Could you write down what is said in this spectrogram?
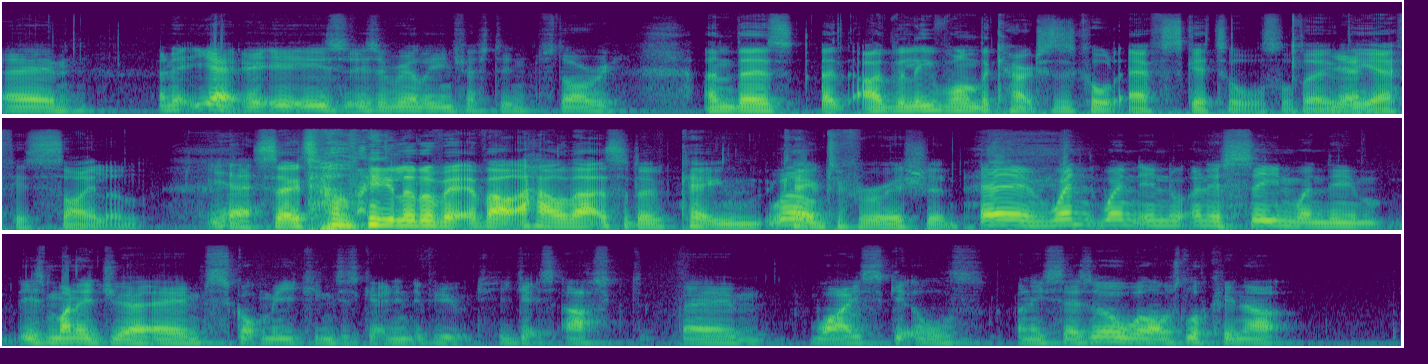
Um, and it, yeah, it, it is, is a really interesting story. And there's, uh, I believe one of the characters is called F Skittles, although Yeah. the F is silent. Yeah. So tell me a little bit about how that sort of came Well- came to fruition. Um, when when in, in a scene when the, his manager um, Scott Meekings is getting interviewed, he gets asked um, why Skittles, and he says, "Oh well, I was looking at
